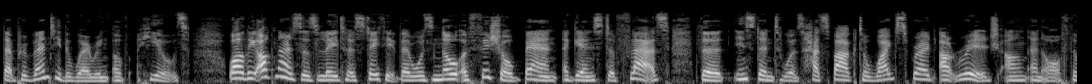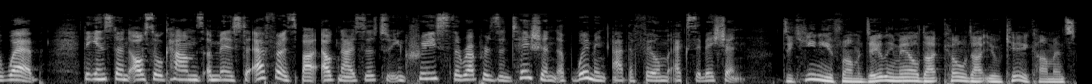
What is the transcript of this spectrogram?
that prevented the wearing of heels. While the organizers later stated there was no official ban against flats, the incident was has sparked widespread outrage on and off the web. The incident also comes amidst efforts by organizers to increase the representation of women at the film exhibition. Dakini from dailymail.co.uk comments,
